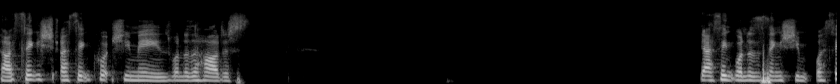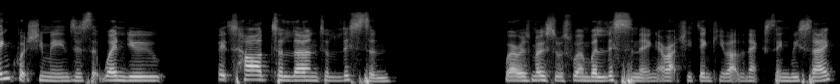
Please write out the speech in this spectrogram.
I think she, I think what she means one of the hardest. Yeah, I think one of the things she I think what she means is that when you it's hard to learn to listen whereas most of us when we're listening are actually thinking about the next thing we say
